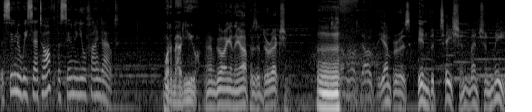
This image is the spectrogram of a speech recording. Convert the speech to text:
The sooner we set off, the sooner you'll find out. What about you? I'm going in the opposite direction. Hmm. Somehow doubt the Emperor's invitation mentioned me.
